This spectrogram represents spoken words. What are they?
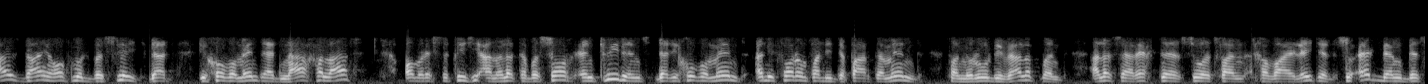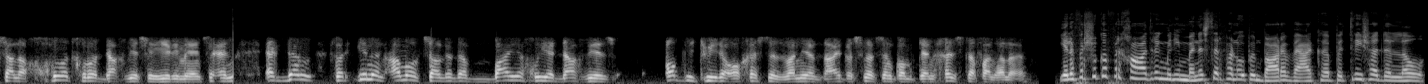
as daai hof moet besluit dat die regering het nagelaat om restituisie aan hulle te besorg en tweedens dat die regering in die vorm van die departement van rural development hulle se regte soort van geviolated. So ek dink dit sal 'n groot groot dag wees vir hierdie mense en ek dink vir een en almal sal dit 'n baie goeie dag wees op die 2 Augustus wanneer daai beslissing kom ten gunste van hulle. Julle versoek 'n vergadering met die minister van openbare werke, Patricia de Lille.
